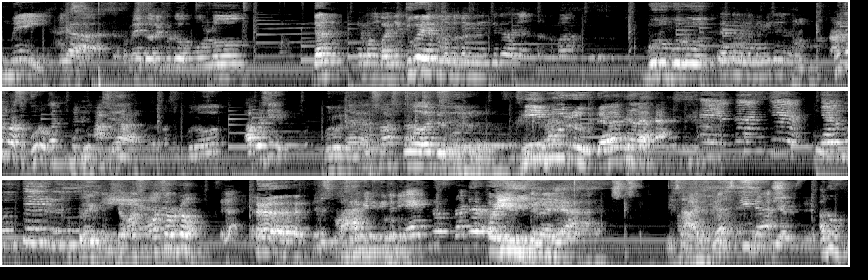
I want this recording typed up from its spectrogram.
Mei. Ya, 1 Mei 2020. Dan emang banyak juga ya teman-teman kita yang terkena buru-buru eh teman-teman kita. Ini kan masuk buru kan? Masuk. Ya, masuk buru. Apa sih? Buru darah. Buru swasta. Waduh. Ini buru darah. Wih, jangan sponsor dong. Terus masa gitu-gitu di endorse, brother. Oh iya. Bisa aja tidak. Iya, Aduh,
